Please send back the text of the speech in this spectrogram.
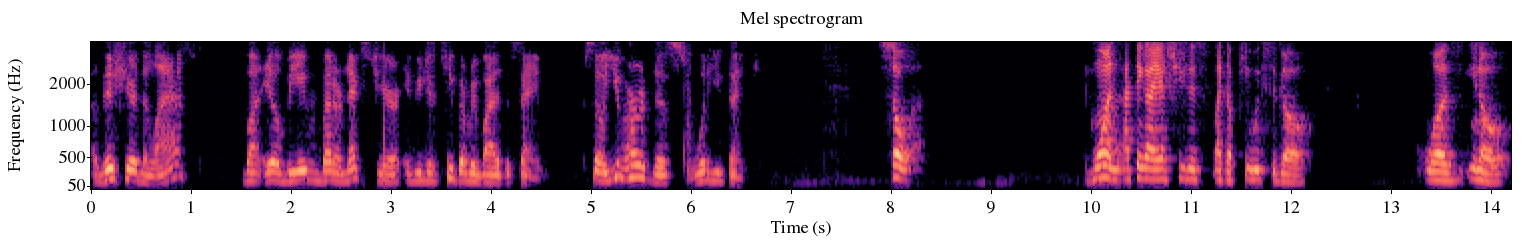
this year than last, but it'll be even better next year if you just keep everybody the same. So you've heard this. What do you think? So one, I think I asked you this like a few weeks ago, was you know,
